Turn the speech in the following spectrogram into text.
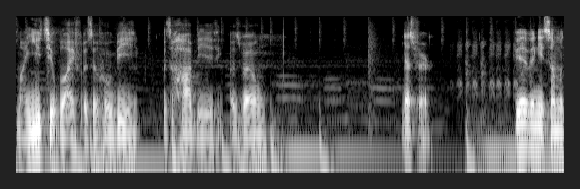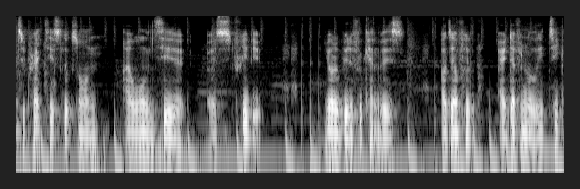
my YouTube life as a hobby, as a hobby as well. That's fair. If you ever need someone to practice looks on, I volunteer as tribute. You're a beautiful canvas. I'll definitely, I definitely take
